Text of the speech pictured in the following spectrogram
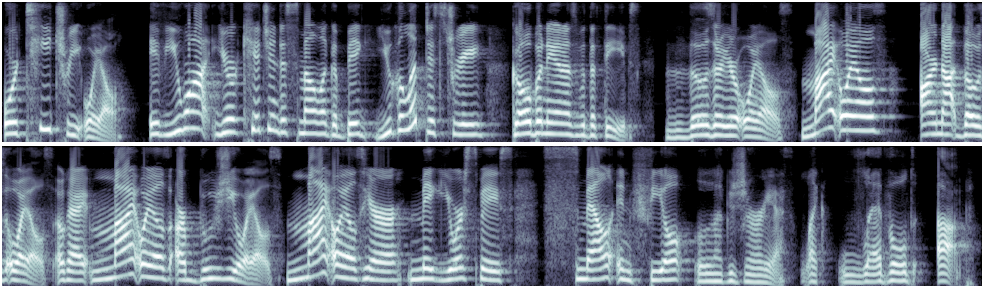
or tea tree oil. If you want your kitchen to smell like a big eucalyptus tree, go bananas with the thieves. Those are your oils. My oils are not those oils, okay? My oils are bougie oils. My oils here make your space smell and feel luxurious, like leveled up.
